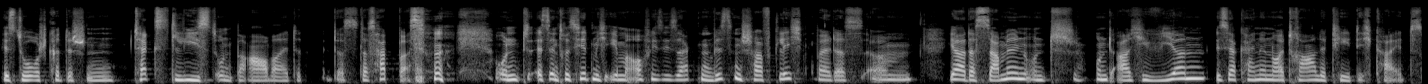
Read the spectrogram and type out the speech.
historisch-kritischen Text liest und bearbeitet. Das, das hat was. Und es interessiert mich eben auch, wie Sie sagten, wissenschaftlich, weil das, ähm, ja, das Sammeln und, und Archivieren ist ja keine neutrale Tätigkeit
